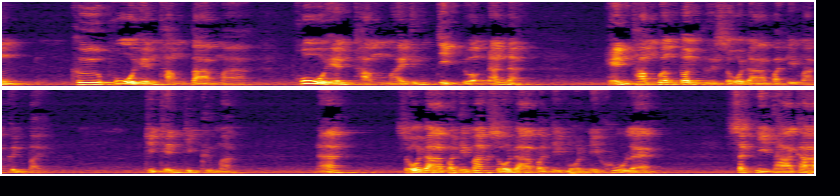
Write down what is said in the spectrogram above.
งฆ์คือผู้เห็นธรรมตามมา ผู้เห็นธรรมหมายถึงจิตดวงนั้นน่ะเห็นธรรมเบื้องต้นคือโสดาปฏิมาขึ้นไป จิตเห็นจิตคือมรรค นะโสดาปฏิมักโสดาปฏิผลนี่คู่แรก สกิทาคา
